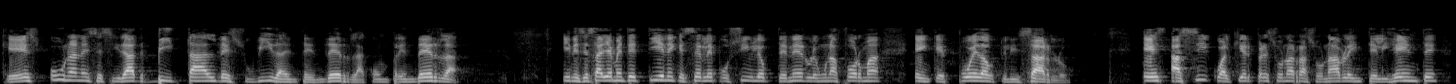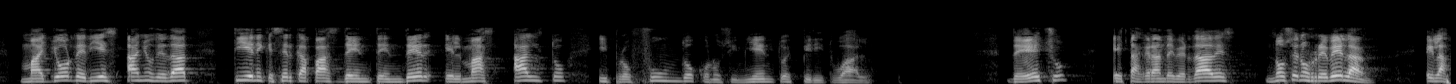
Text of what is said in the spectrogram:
que es una necesidad vital de su vida entenderla, comprenderla. Y necesariamente tiene que serle posible obtenerlo en una forma en que pueda utilizarlo. Es así cualquier persona razonable, inteligente, mayor de 10 años de edad, tiene que ser capaz de entender el más alto y profundo conocimiento espiritual. De hecho, estas grandes verdades no se nos revelan en las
